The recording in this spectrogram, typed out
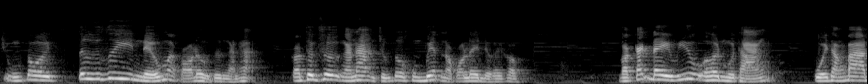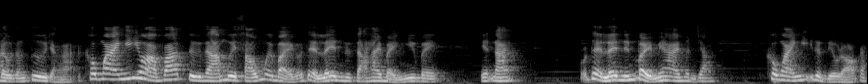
chúng tôi tư duy nếu mà có đầu tư ngắn hạn. Còn thực sự ngắn hạn chúng tôi không biết nó có lên được hay không. Và cách đây ví dụ hơn một tháng cuối tháng 3 đầu tháng 4 chẳng hạn, không ai nghĩ Hòa Phát từ giá 16 17 có thể lên từ giá 27 như vậy hiện nay. Có thể lên đến 72%. Không ai nghĩ được điều đó cả.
